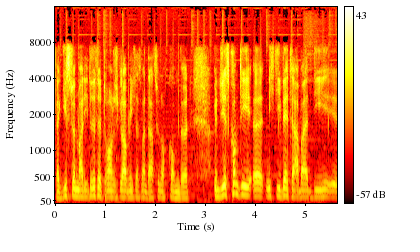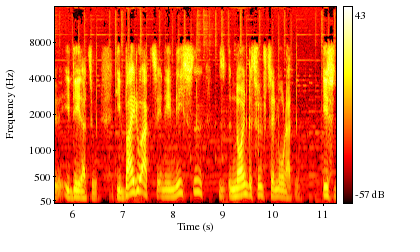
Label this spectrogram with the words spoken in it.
vergisst man mal die dritte Tranche. Ich glaube nicht, dass man dazu noch kommen wird. Und jetzt kommt die, äh, nicht die Wette, aber die äh, Idee dazu. Die Baidu-Aktie in den nächsten 9 bis 15 Monaten ist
